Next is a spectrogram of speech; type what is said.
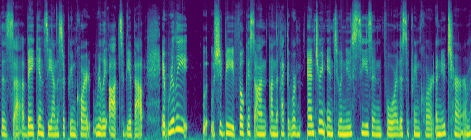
this uh, vacancy on the Supreme Court really ought to be about. It really should be focused on on the fact that we're entering into a new season for the Supreme Court, a new term,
